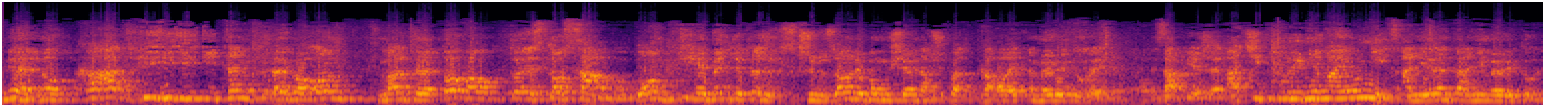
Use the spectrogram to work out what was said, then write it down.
nie, no kat i, i, i ten, którego on maltretował, to jest to samo, bo on dzisiaj będzie też skrzywdzony, bo mu się na przykład kawałek emerytury zabierze, a ci, którzy nie mają nic, ani renty, ani emerytury.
